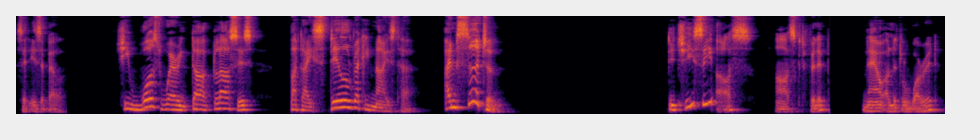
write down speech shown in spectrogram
said Isabel. She was wearing dark glasses, but I still recognized her. I'm certain. Did she see us? asked Philip, now a little worried.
